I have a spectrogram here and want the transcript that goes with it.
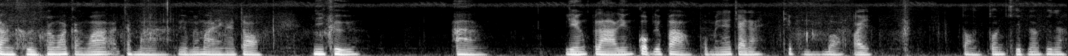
กลางคืนค่อยว่ากันว่าจะมาหรือไม่มายังไงต่อ นี่คืออ่างเลี้ยงปลาเลี้ยงกบหรือเปล่า ผมไม่แน่ใจนะ ที่ผมบอกไปตอนต้นคลิปแล้วพี่นะ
